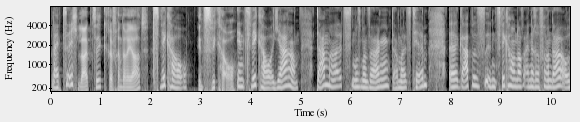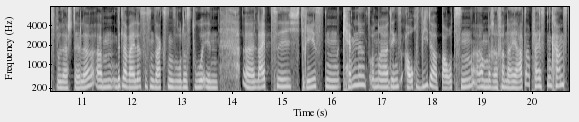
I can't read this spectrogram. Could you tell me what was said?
Leipzig. Leipzig, Referendariat. Zwickau. In Zwickau? In Zwickau, ja. Damals, muss man sagen, damals TM, äh, gab es in Zwickau noch eine Referendarausbilderstelle. Ähm, mittlerweile ist es in Sachsen so, dass du in äh, Leipzig, Dresden, Chemnitz und neuerdings auch wieder Bautzen ähm, Referendariat ableisten kannst.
